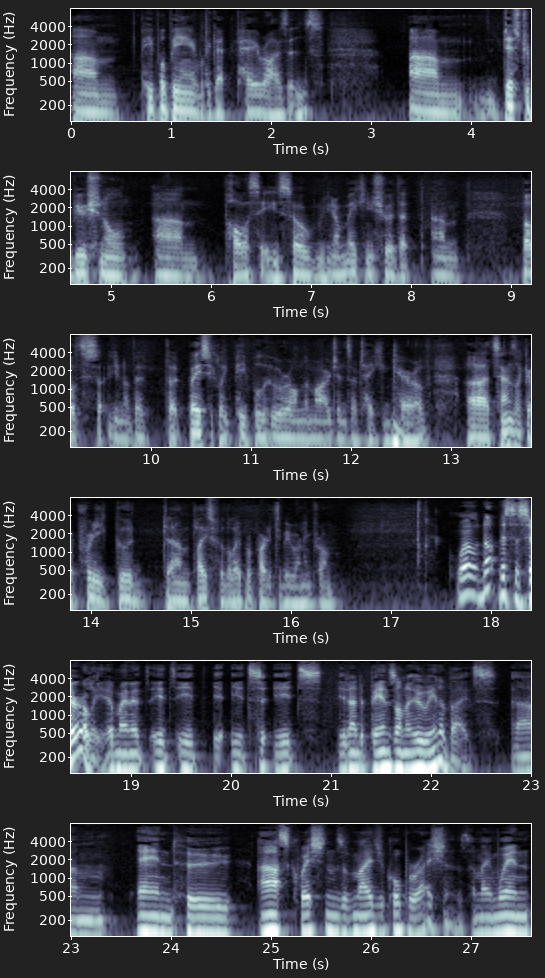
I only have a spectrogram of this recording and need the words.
um, people being able to get pay rises, um, distributional um, policies, so you know, making sure that um, both, you know, that, that basically people who are on the margins are taken care of. Uh, it sounds like a pretty good um, place for the Labour Party to be running from. Well, not necessarily. I mean, it it it it's it's it depends on who innovates um, and who asks questions of major corporations. I mean, when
